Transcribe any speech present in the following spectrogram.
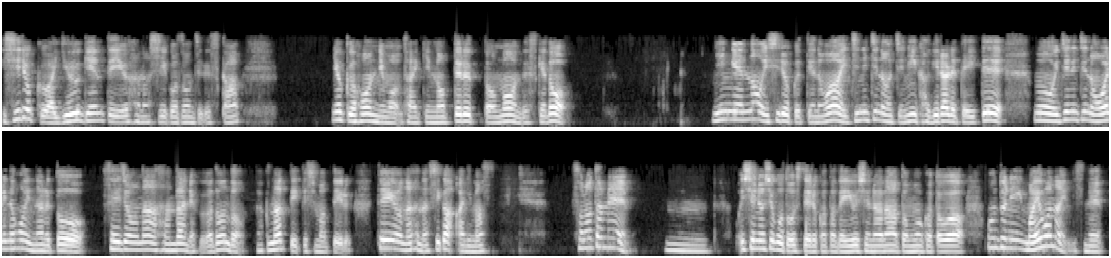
意志力は有限っていう話ご存知ですか？よく本にも最近載ってると思うんですけど、人間の意志力っていうのは一日のうちに限られていて、もう一日の終わりの方になると、正常な判断力がどんどんなくなっていってしまっているというような話があります。そのため、うん、一緒にお仕事をしている方で優秀だなと思う方は、本当に迷わないんですね。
